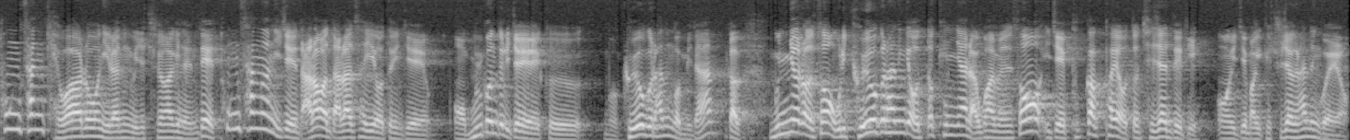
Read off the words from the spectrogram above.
통상 개화론이라는 걸 이제 주장하게 되는데 통상은 이제 나라와 나라 사이에 어떤 이제 어, 물건들 이제 그 뭐 교역을 하는 겁니다. 그러니까 문 열어서 우리 교역을 하는 게 어떻겠냐라고 하면서 이제 북각파의 어떤 제자들이 어, 이제 막 이렇게 주장을 하는 거예요.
